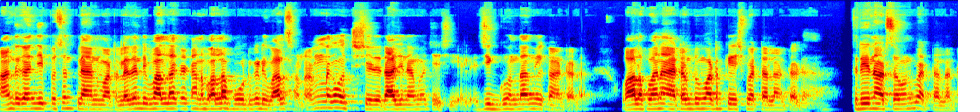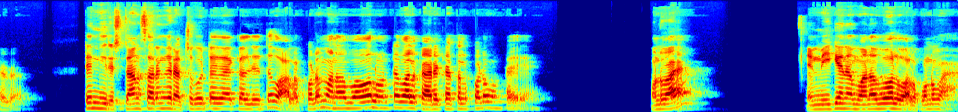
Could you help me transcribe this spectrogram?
అందుకని చెప్పేసి ప్లాన్ మాట. లేదంటే ఇవాళ దాకా కనబల్లా పోటుకడి ఇవాళ సడన్గా వచ్చేసాడు రాజీనామా చేసేయాలి. సిగ్గుందా మీకు అంటాడు. వాళ్ళ పైన అటెంప్ట్ మటర్ కేసు పెట్టాలంటాడు. త్రీ నాట్ సెవెన్ పెట్టాలంటాడు. అంటే మీరు ఇష్టానుసారంగా రెచ్చగొట్టే వ్యాఖ్యలు చేస్తే వాళ్ళకు కూడా మనోభావాలు ఉంటాయి వాళ్ళ కార్యకర్తలు కూడా ఉంటాయి. ఉండవా? మీకైనా మనోభావాలు వాళ్ళకుండవా?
